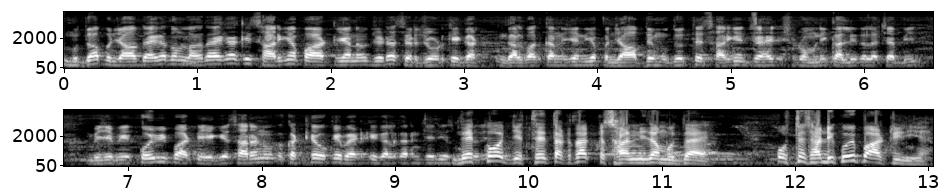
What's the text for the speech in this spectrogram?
ਮੁੱਦਾ ਪੰਜਾਬ ਦਾ ਹੈਗਾ ਤੁਹਾਨੂੰ ਲੱਗਦਾ ਹੈਗਾ ਕਿ ਸਾਰੀਆਂ ਪਾਰਟੀਆਂ ਨੂੰ ਜਿਹੜਾ ਸਿਰ ਜੋੜ ਕੇ ਗੱਲਬਾਤ ਕਰਨੀ ਚਾਹੀਦੀ ਹੈ ਪੰਜਾਬ ਦੇ ਮੁੱਦੇ ਉੱਤੇ ਸਾਰੀਆਂ ਚਾਹੇ ਸ਼੍ਰੋਮਣੀ ਅਕਾਲੀ ਦਲ ਚਾਹੇ ਬੀਜੇਪੀ ਕੋਈ ਵੀ ਪਾਰਟੀ ਹੈਗੀ ਸਾਰਿਆਂ ਨੂੰ ਇਕੱਠੇ ਹੋ ਕੇ ਬੈਠ ਕੇ ਗੱਲ ਕਰਨੀ ਚਾਹੀਦੀ ਹੈ ਦੇਖੋ ਜਿੱਥੇ ਤੱਕ ਤਾਂ ਕਿਸਾਨੀ ਦਾ ਮੁੱਦਾ ਹੈ ਉੱਥੇ ਸਾਡੀ ਕੋਈ ਪਾਰਟੀ ਨਹੀਂ ਹੈ।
